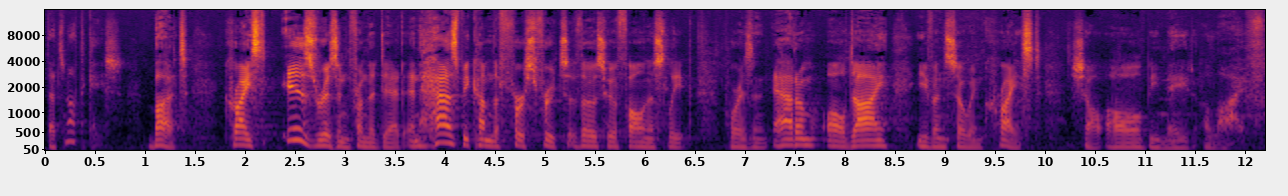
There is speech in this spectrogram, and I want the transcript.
that's not the case. But, Christ is risen from the dead and has become the first fruits of those who have fallen asleep. For as in Adam all die, even so in Christ shall all be made alive.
